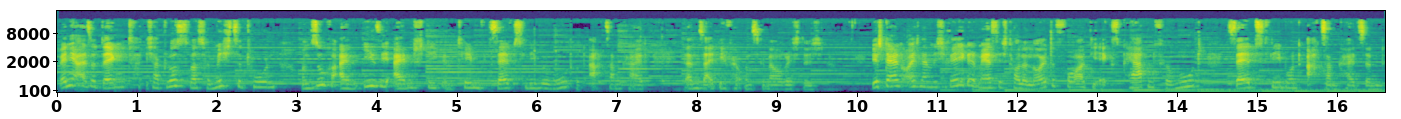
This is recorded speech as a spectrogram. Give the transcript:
Wenn ihr also denkt, ich habe Lust, was für mich zu tun und suche einen easy Einstieg in Themen wie Selbstliebe, Mut und Achtsamkeit, dann seid ihr bei uns genau richtig. Wir stellen euch nämlich regelmäßig tolle Leute vor, die Experten für Mut, Selbstliebe und Achtsamkeit sind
